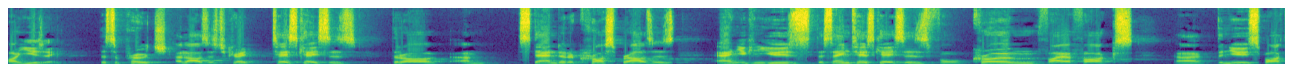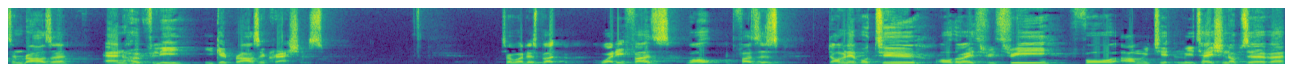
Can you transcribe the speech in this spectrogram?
are using. This approach allows us to create test cases that are um, standard across browsers, and you can use the same test cases for Chrome, Firefox, uh, the new Spartan browser, and hopefully you get browser crashes. So what is Wadi fuzz? Well, it fuzzes DOM level 2 all the way through 3, 4, our mutation observer,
